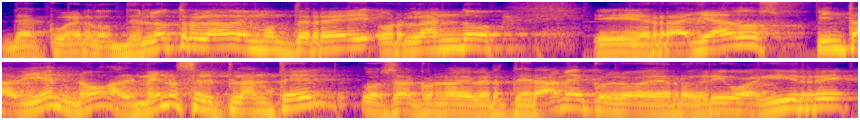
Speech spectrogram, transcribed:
De acuerdo. Del otro lado de Monterrey, Orlando, eh, Rayados pinta bien, ¿no? Al menos el plantel, o sea, con lo de Berterame, con lo de Rodrigo Aguirre,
